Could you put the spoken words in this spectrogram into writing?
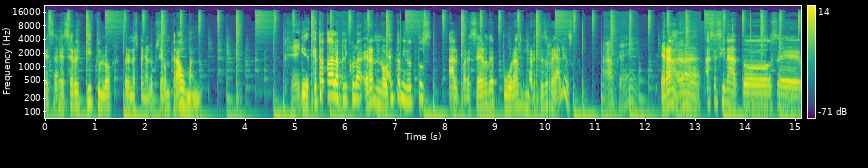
ese era el título, pero en español le pusieron Trauma, ¿no? ¿Y de qué trataba la película? Eran 90 minutos, al parecer, de puras muertes reales. ah, ok. Eran Ah, asesinatos, eh,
